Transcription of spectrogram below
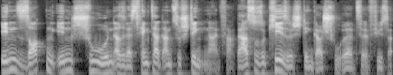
in Socken, in Schuhen, also das fängt halt an zu stinken einfach. Da hast du so Käsestinker-Schuhe, äh, Füße.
